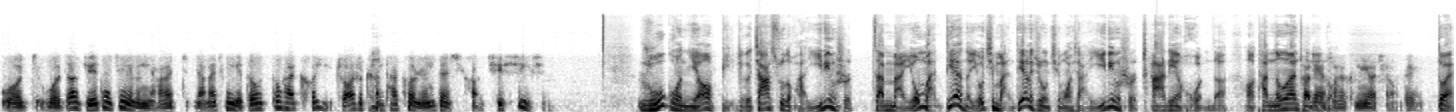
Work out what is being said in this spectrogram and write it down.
我我倒觉得这个两台两台车也都都还可以，主要是看他个人的喜好去试一试。如果你要比这个加速的话，一定是在满油满电的，尤其满电的这种情况下，一定是插电混的哦，它能安。插电混的肯定要强，对。对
